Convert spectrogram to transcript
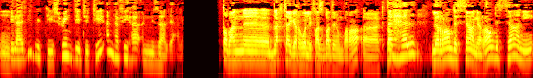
إلى دي دي تي سوينج دي دي تي أنهى فيها النزال يعني. طبعا بلاك آه، تايجر هو اللي فاز بهذه المباراة. آه، تأهل لل round الثاني. ال round الثاني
